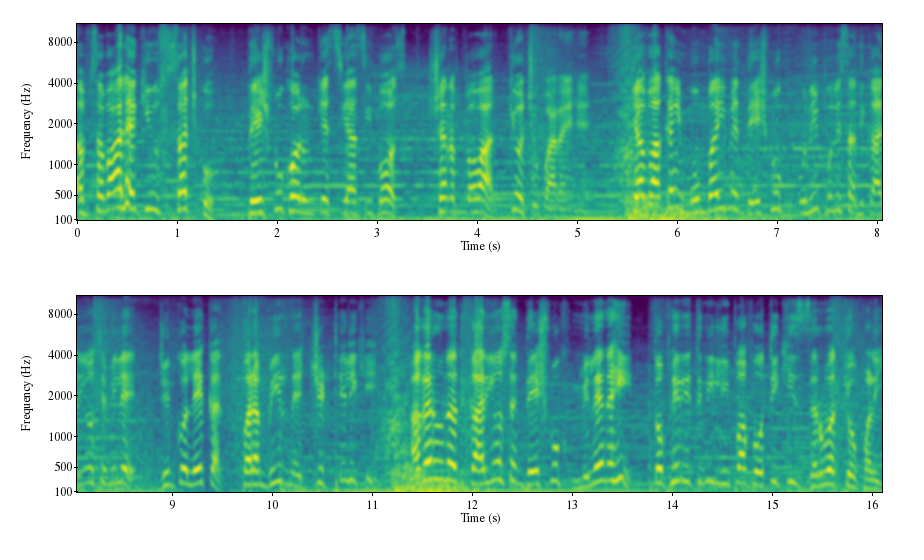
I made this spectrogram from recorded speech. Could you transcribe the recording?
अब सवाल है कि उस सच को देशमुख और उनके सियासी बॉस शरद पवार क्यों छुपा रहे हैं? क्या वाकई मुंबई में देशमुख उन्हीं पुलिस अधिकारियों से मिले जिनको लेकर परमवीर ने चिट्ठी लिखी? अगर उन अधिकारियों से देशमुख मिले नहीं तो फिर इतनी लीपापोती की ज़रूरत क्यों पड़ी?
